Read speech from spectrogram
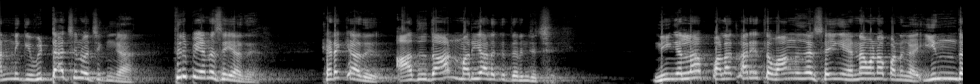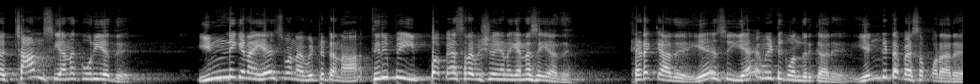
அன்னைக்கு விட்டாச்சுன்னு வச்சுக்கோங்க. திருப்பி என்ன செய்யாது? கிடைக்காது. அதுதான் மரியாளுக்கு தெரிஞ்சிச்சு. நீங்கள்லாம் பல காரியத்தை வாங்குங்க செய்யுங்க என்ன வேணால் பண்ணுங்கள் இந்த சான்ஸ் எனக்கு உரியது. இன்றைக்கி நான் இயேசுவை நான் விட்டுட்டேன்னா திருப்பி இப்போ பேசுகிற விஷயம் எனக்கு என்ன செய்யாது? கிடைக்காது. ஏசு என் வீட்டுக்கு வந்திருக்காரு. எங்கிட்ட பேச போகிறாரு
